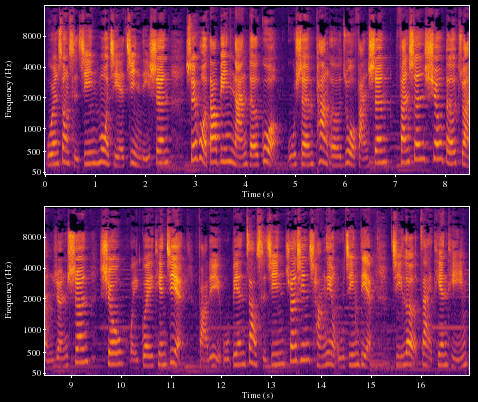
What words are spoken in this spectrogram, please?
无人诵此经，末劫尽离身。水火刀兵难得过，无神判而若凡身。凡身修得转人身，修回归天界。法力无边造此经，专心常念无经典，极乐在天庭。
